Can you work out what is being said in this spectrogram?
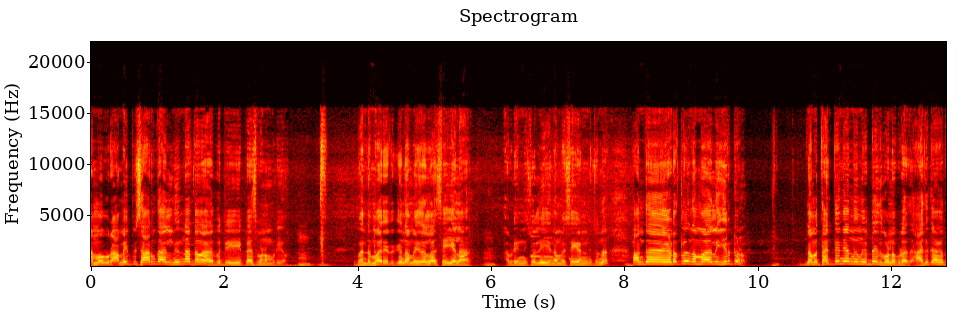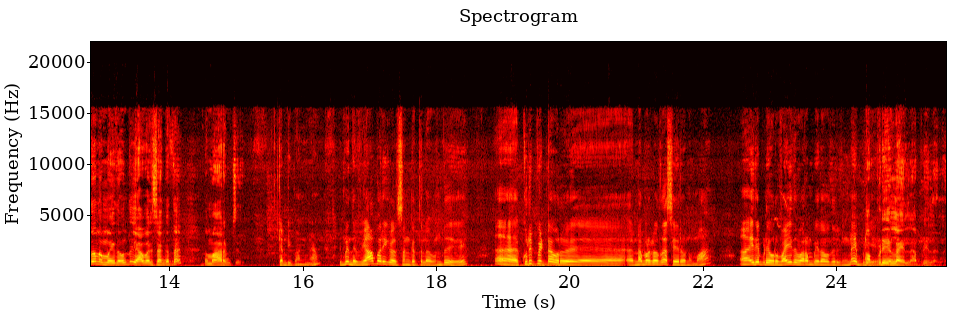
நம்ம ஒரு அமைப்பு சார்ந்து அதில் நின்னா தானே அதை பற்றி பேச பண்ண முடியும். இப்போ இந்த மாதிரி இருக்குது நம்ம இதெல்லாம் செய்யலாம் அப்படின்னு சொல்லி நம்ம செய்யணும்னு சொன்னால் அந்த இடத்துல நம்ம அதில் இருக்கணும். நம்ம தனித்தனியாக நின்றுட்டு இது பண்ணக்கூடாது. அதுக்காக தான் நம்ம இதை வந்து வியாபாரி சங்கத்தை நம்ம ஆரம்பிச்சது. கண்டிப்பாங்கண்ணா இப்போ இந்த வியாபாரிகள் சங்கத்தில் வந்து குறிப்பிட்ட ஒரு நபர்கள் தான் சேரணுமா? இது இப்படி ஒரு வயது வரம்பு ஏதாவது இருக்குங்களா? இப்படி. அப்படியெல்லாம் இல்லை அப்படியெல்லாம் இல்லை.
